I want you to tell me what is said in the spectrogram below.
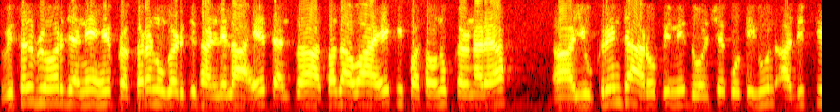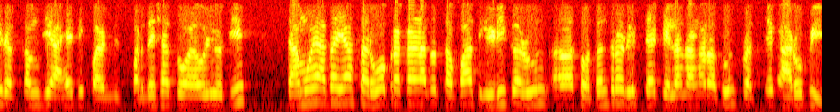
विसल ब्लोअर ज्याने हे प्रकरण उघडकीस आणलेलं आहे त्यांचा असा दावा आहे की फसवणूक करणाऱ्या युक्रेनच्या आरोपींनी दोनशे कोटीहून अधिकची रक्कम जी आहे ती परदेशात वळवली होती. त्यामुळे आता या सर्व प्रकरणाचा तपास ईडी कडून स्वतंत्ररित्या केला जाणार असून प्रत्येक आरोपी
